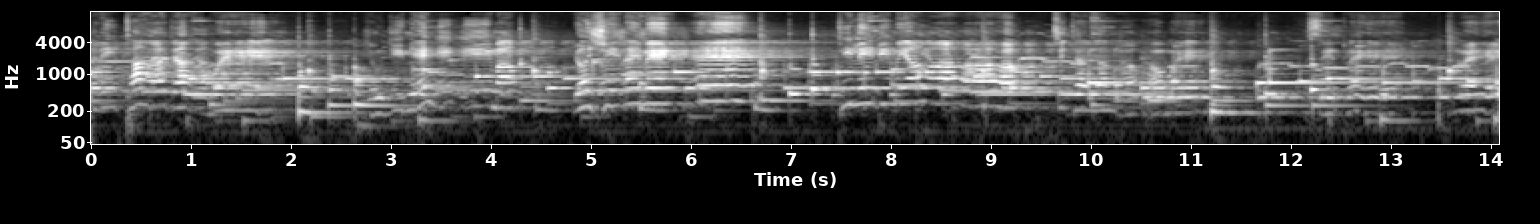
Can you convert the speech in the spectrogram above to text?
တတိထားကြဝဲယုံကြည်မြဲမှာပျော်ရွှင်နိုင်မယ်ဒီလေးဒီမယားချစ်ကြရအောင်ဝဲအစစ်တွေ လွဲ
